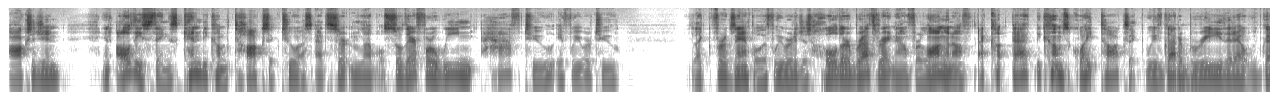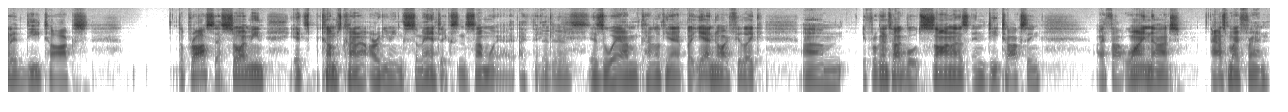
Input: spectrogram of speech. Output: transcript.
oxygen, and all these things can become toxic to us at certain levels. So, therefore, we have to, if we were to, like for example, if we were to just hold our breath right now for long enough, that that becomes quite toxic. We've got to breathe it out. We've got to detox the process. So I mean, it becomes kind of arguing semantics in some way. I, I think It is. the way I'm kind of looking at it. But yeah, no, I feel like um, if we're going to talk about saunas and detoxing, I thought why not ask my friend,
